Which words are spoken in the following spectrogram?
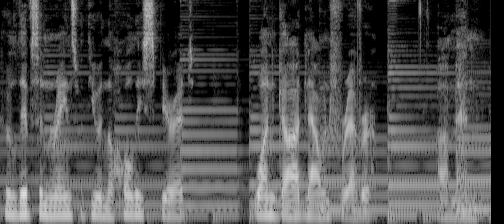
who lives and reigns with you in the Holy Spirit, one God now and forever. Amen.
